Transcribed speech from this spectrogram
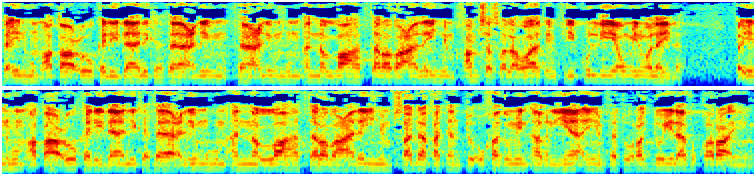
فإنهم أطاعوك لذلك فأعلم فأعلمهم أن الله افترض عليهم خمس صلوات في كل يوم وليلة. فإنهم أطاعوك لذلك فأعلمهم أن الله افترض عليهم صدقة تؤخذ من أغنيائهم فترد إلى فقرائهم.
